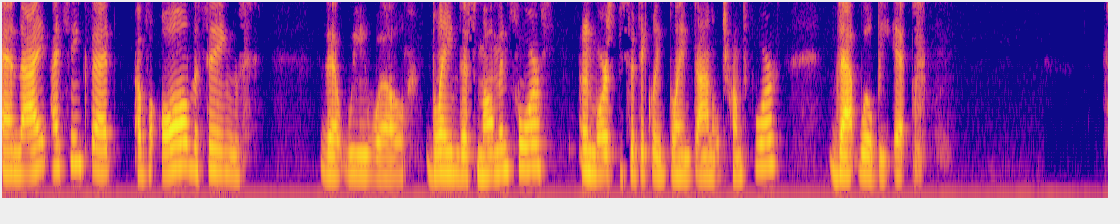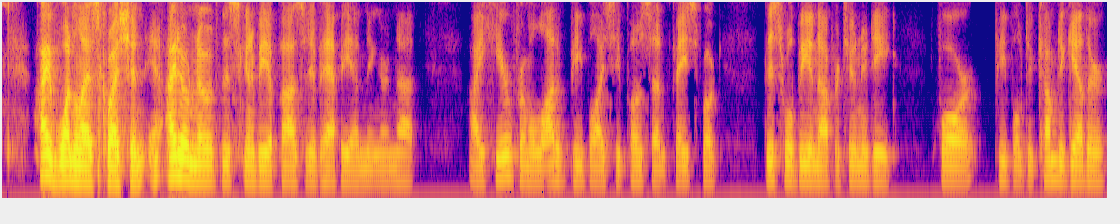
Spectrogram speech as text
And I, I think that of all the things that we will blame this moment for, and more specifically blame Donald Trump for, that will be it. I have one last question. I don't know if this is going to be a positive, happy ending or not. I hear from a lot of people, I see posts on Facebook, this will be an opportunity for people to come together,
